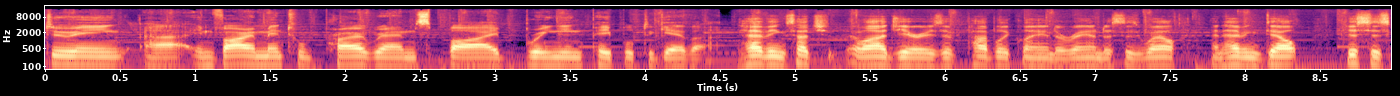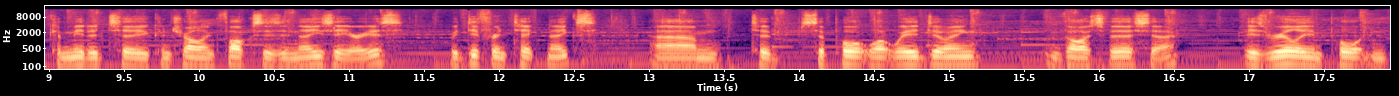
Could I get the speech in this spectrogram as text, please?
doing uh, environmental programs by bringing people together. Having such large areas of public land around us as well and having DELWP just as committed to controlling foxes in these areas with different techniques um, to support what we're doing and vice versa is really important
